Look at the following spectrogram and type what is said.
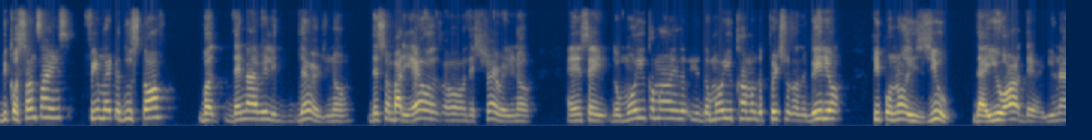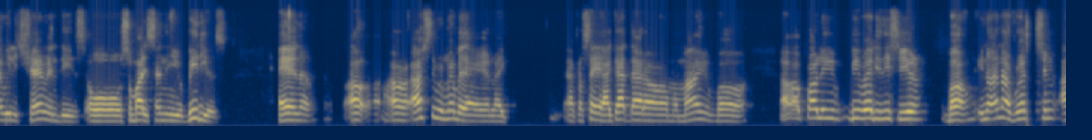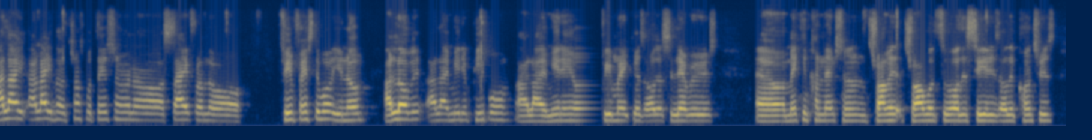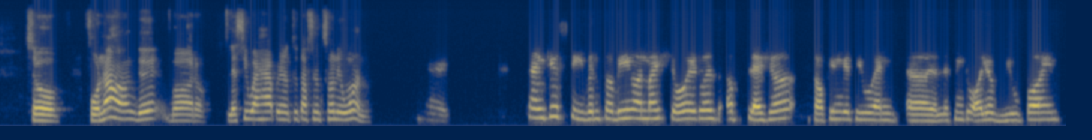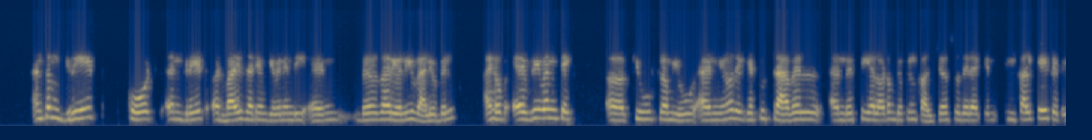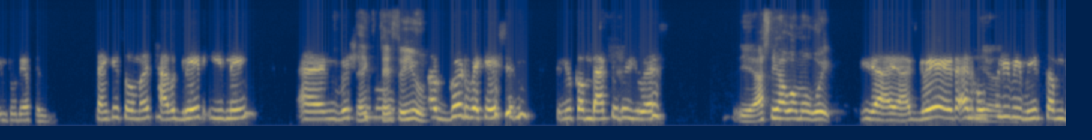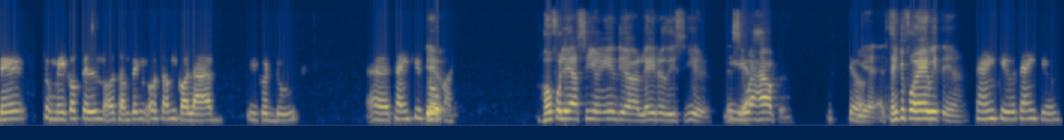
Because sometimes filmmakers do stuff, but they're not really theirs, you know. There's somebody else or they share it, you know. And say the more you come on, the more you come on the pictures on the video, people know it's you that you are there. You're not really sharing this or somebody sending you videos. And uh, I, I, I still remember that, like, like I say, I got that on my mind, but I'll probably be ready this year. But you know, I'm not rushing. I like I like the transportation uh, side from the film festival. You know, I love it. I like meeting people. I like meeting filmmakers, other celebrities, uh, making connections, travel travel to other cities, other countries. So for now, I'm good. But uh, let's see what happens in 2021. Right. Thank you, Stephen, for being on my show. It was a pleasure talking with you and uh, listening to all your viewpoints and some great quotes and great advice that you have given in the end. Those are really valuable. I hope everyone takes a cue from you and you know they get to travel and they see a lot of different cultures so that I can inculcate it into their films. Thank you so much. Have a great evening and wish thanks, you, thanks to you a good vacation till you come back to the US. Yeah, I still have one more week. Yeah, yeah, great. And hopefully yeah. we meet someday to make a film or something or some collab we could do. Uh, thank you so yeah. much. Hopefully I'll see you in India later this year. Let's yeah. see what happens. Sure. Yeah. Thank you for everything. Thank you. Thank you.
